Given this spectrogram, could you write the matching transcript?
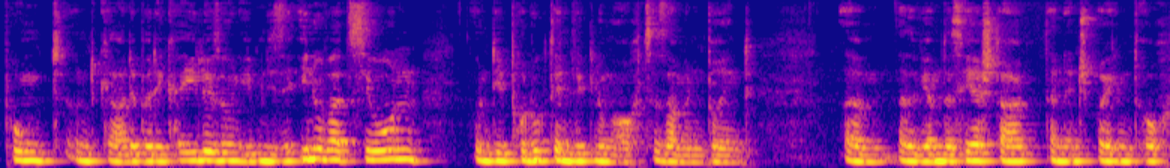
Punkt und gerade bei den KI-Lösungen eben diese Innovation und die Produktentwicklung auch zusammenbringt. Ähm, also wir haben das sehr stark dann entsprechend auch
